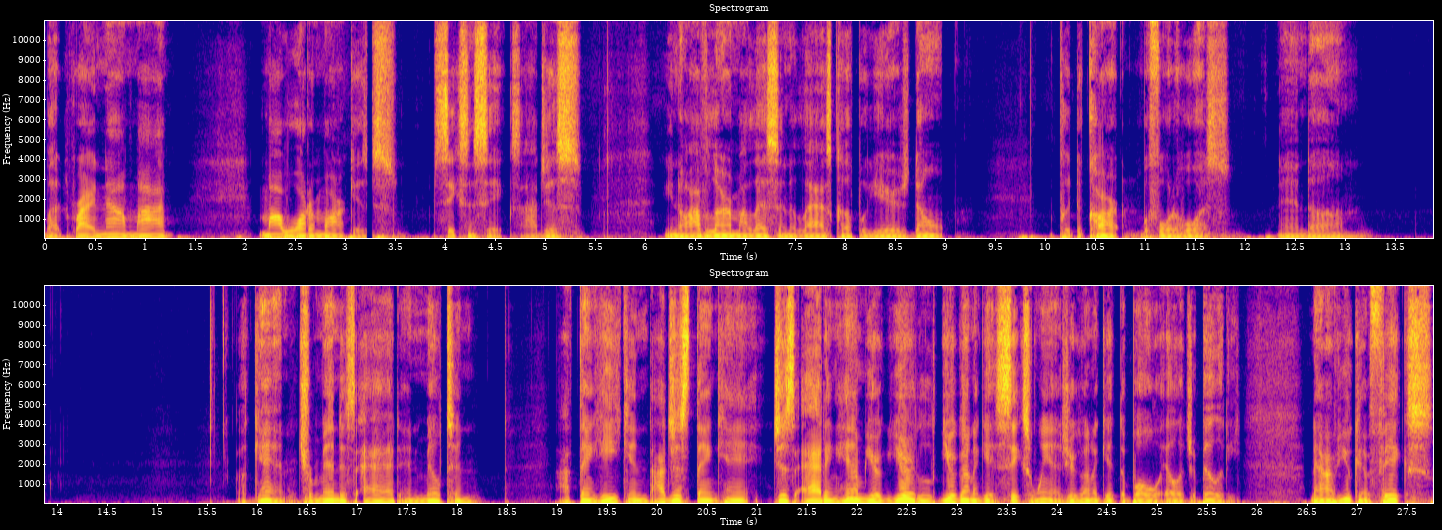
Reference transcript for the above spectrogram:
But right now, my my watermark is six and six. I just, you know, I've learned my lesson the last couple years. Don't put the cart before the horse. And um, again, tremendous ad in Milton. I think he can. I just think him, just adding him, you're you're you're gonna get six wins. You're gonna get the bowl eligibility. Now, if you can fix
